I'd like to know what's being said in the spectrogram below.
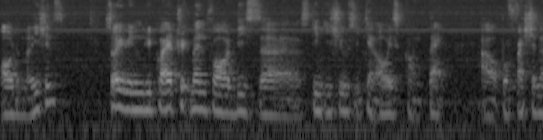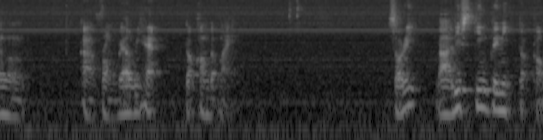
all the Malaysians. So if you require treatment for these uh, skin issues, you can always contact our professional uh, from wellrehab.com.my. Sorry, uh, liveskinclinic.com.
